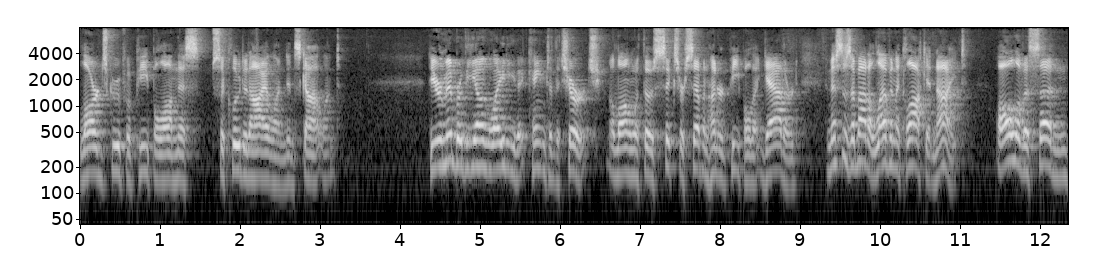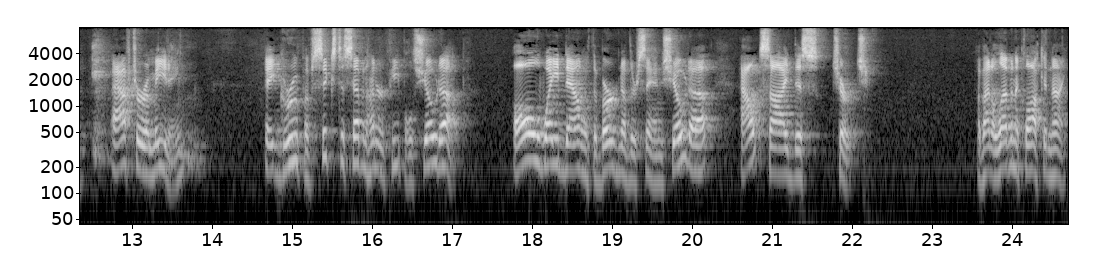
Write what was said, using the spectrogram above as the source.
large group of people on this secluded island in Scotland? Do you remember the young lady that came to the church along with those six or seven hundred people that gathered? And this is about 11 o'clock at night. All of a sudden, after a meeting, a group of six to seven hundred people showed up all weighed down with the burden of their sin, showed up outside this church about 11 o'clock at night.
